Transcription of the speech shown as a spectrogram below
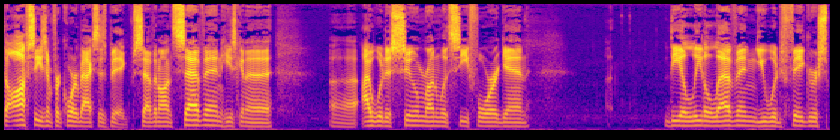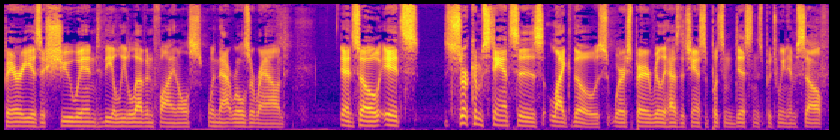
the offseason for quarterbacks is big. Seven on seven. He's going to, uh, I would assume, run with C4 again. The Elite 11, you would figure Sperry is a shoe in to the Elite 11 finals when that rolls around. And so it's circumstances like those where Sperry really has the chance to put some distance between himself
